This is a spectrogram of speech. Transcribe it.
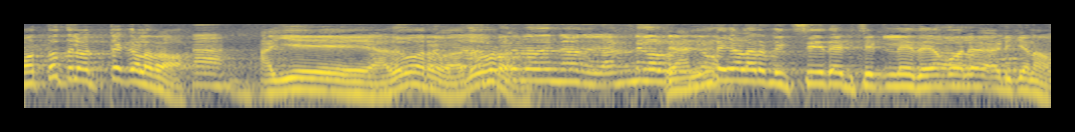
മൊത്തത്തിൽ ഒറ്റ കളറോ? അയ്യേ അത് കുറവ് അത് കുറവ് രണ്ട് കളർ രണ്ട് കളർ മിക്സ് ചെയ്ത് അടിച്ചിട്ടില്ലേ ഇതേപോലെ അടിക്കണം?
